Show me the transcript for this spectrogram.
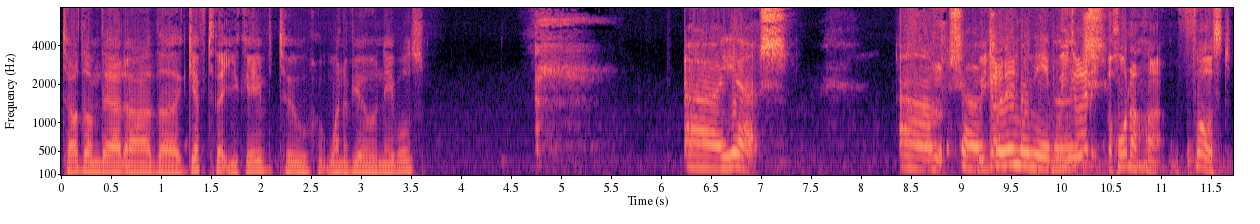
tell them that uh, the gift that you gave to one of your neighbors? Uh, yes. Um, so We two of my neighbors. we got hold on. First,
